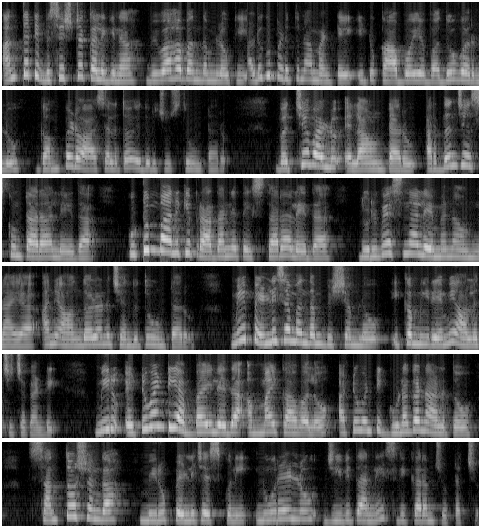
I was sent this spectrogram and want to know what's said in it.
అంతటి విశిష్ట కలిగిన వివాహ బంధంలోకి అడుగు పెడుతున్నామంటే ఇటు కాబోయే వధూవరులు గంపెడు ఆశలతో ఎదురు చూస్తూ ఉంటారు. వచ్చేవాళ్ళు ఎలా ఉంటారు? అర్థం చేసుకుంటారా లేదా? కుటుంబానికి ప్రాధాన్యత ఇస్తారా లేదా? దుర్వ్యసనాలు ఏమైనా ఉన్నాయా? అని ఆందోళన చెందుతూ ఉంటారు. మీ పెళ్ళి సంబంధం విషయంలో ఇక మీరేమీ ఆలోచించకండి. మీరు ఎటువంటి అబ్బాయి లేదా అమ్మాయి కావాలో అటువంటి గుణగణాలతో సంతోషంగా మీరు పెళ్ళి చేసుకుని నూరేళ్ళు జీవితాన్ని శ్రీకారం చుట్టచ్చు.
